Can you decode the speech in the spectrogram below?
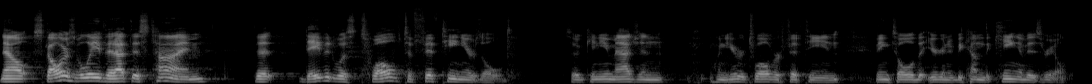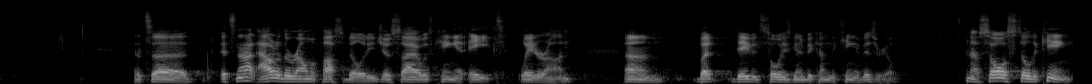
Now, scholars believe that at this time that David was 12 to 15 years old. So can you imagine when you were 12 or 15 being told that you're going to become the king of Israel? That's uh it's not out of the realm of possibility. Josiah was king at 8 later on. Um, but David's told he's going to become the king of Israel. Now Saul is still the king.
